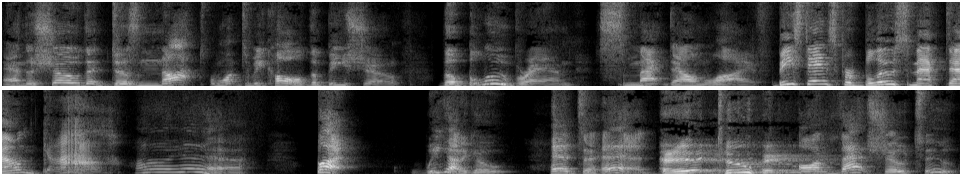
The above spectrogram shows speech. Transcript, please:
and the show that does not want to be called the B Show, the Blue Brand, SmackDown Live. B stands for Blue SmackDown. Gah. Oh, yeah. But we got to go head to head Head to head. on that show, too.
